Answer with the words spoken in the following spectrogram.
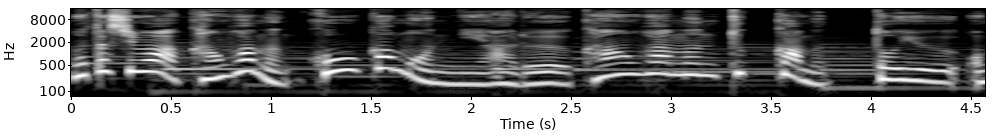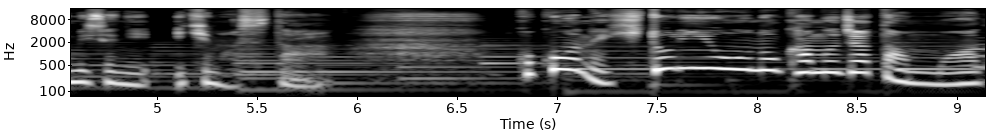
私はカンファムン高架門にあるカンファムントゥッカムというお店に行きました。ここはね一人用のカムジャタンもあっ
